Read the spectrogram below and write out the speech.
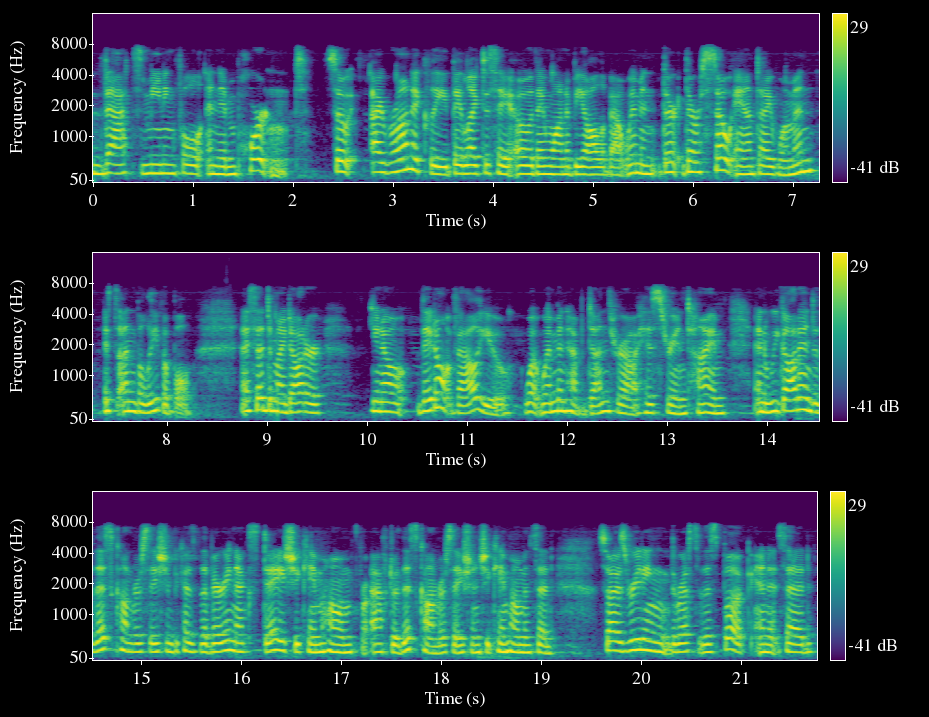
that's meaningful and important. So ironically they like to say oh they want to be all about women. They're they're so anti-woman it's unbelievable I said to my daughter, you know, they don't value what women have done throughout history and time. And we got into this conversation because the very next day she came home for, after this conversation, she came home and said, So I was reading the rest of this book, and it said,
